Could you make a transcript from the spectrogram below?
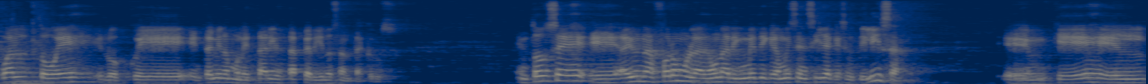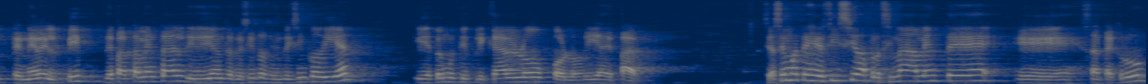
cuánto es lo que en términos monetarios está perdiendo Santa Cruz. Entonces, eh, hay una fórmula, una aritmética muy sencilla que se utiliza, eh, que es el tener el PIB departamental dividido entre 365 días y después multiplicarlo por los días de paro. Si hacemos este ejercicio, aproximadamente eh, Santa Cruz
